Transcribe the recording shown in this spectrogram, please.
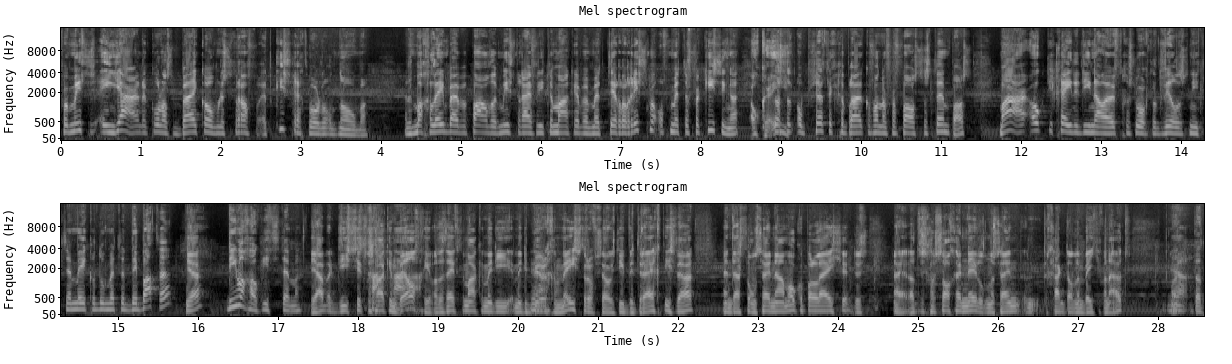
voor minstens één jaar... dan kon als bijkomende straf het kiesrecht worden ontnomen. En het mag alleen bij bepaalde misdrijven die te maken hebben met terrorisme of met de verkiezingen. Oké. Zoals het opzettelijk gebruiken van een vervalste stempas. Maar ook diegene die nou heeft gezorgd dat Wilders niet eh, mee kon doen met de debatten. Ja? Die mag ook niet stemmen. Ja, maar die zit waarschijnlijk in. België. Want dat heeft te maken met die, met die burgemeester of zo. Die bedreigd is daar. En daar stond zijn naam ook op een lijstje. Dus nou ja, dat is, zal geen Nederlander zijn. Daar ga ik dan een beetje van uit. Maar Ja. dat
